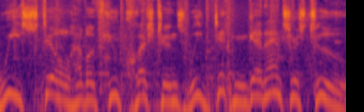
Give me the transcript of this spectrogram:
we still have a few questions we didn't get answers to.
